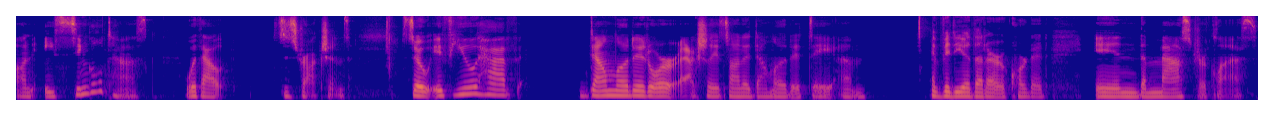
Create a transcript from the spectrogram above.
on a single task without distractions. So if you have downloaded, or actually, it's not a download, it's a um, a video that I recorded in the masterclass.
